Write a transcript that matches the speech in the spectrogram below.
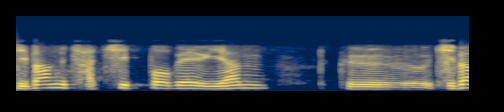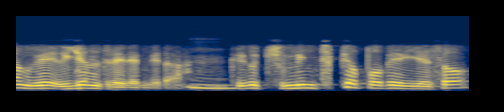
지방자치법에 의한 그 지방의회 의견을 들어야 됩니다. 음. 그리고 주민투표법에 의해서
